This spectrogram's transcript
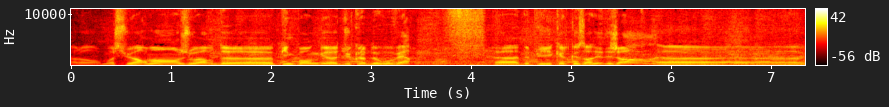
Alors, moi je suis Armand, joueur de ping-pong du club de Vauvert euh, depuis quelques années déjà. Euh,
